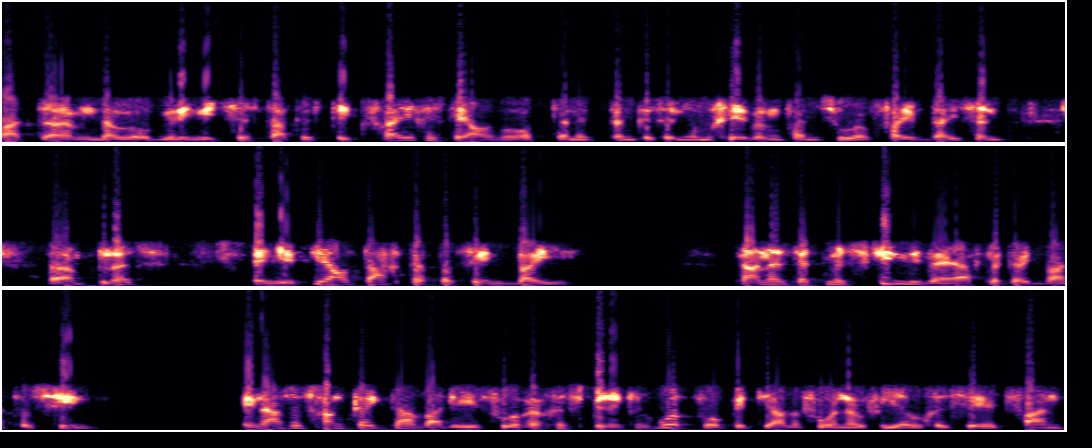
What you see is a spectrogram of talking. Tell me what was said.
wat um, nou op die nuutste statistiek vrygestel word en ek dink is in die omgewing van so 5000 um, plus en jy tel 80% by dan is dit miskien die werklikheid wat ons sien. En as ons gaan kyk na wat die vorige spreker ook op die telefoon nou vir jou gesê het van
